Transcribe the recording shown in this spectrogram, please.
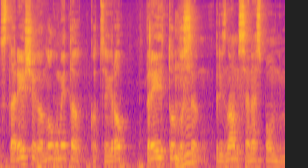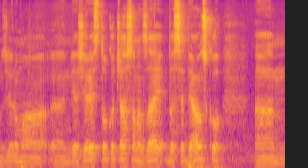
starejšega nogometa, kot se je igral prej, toliko uh -huh. se, priznam, se ne spomnim. Oziroma, eh, je že res toliko časa nazaj, da se dejansko. Um,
